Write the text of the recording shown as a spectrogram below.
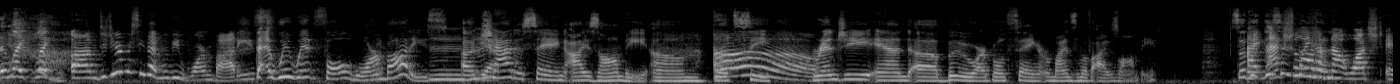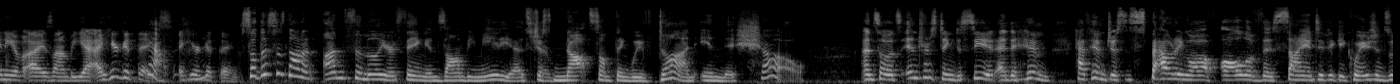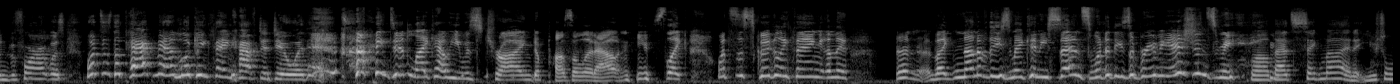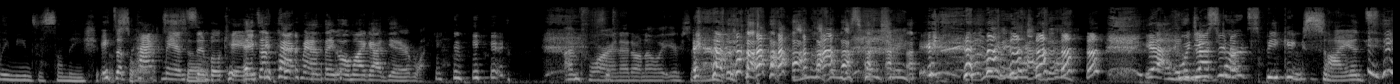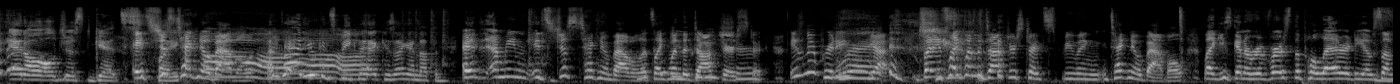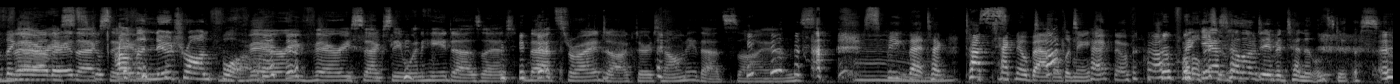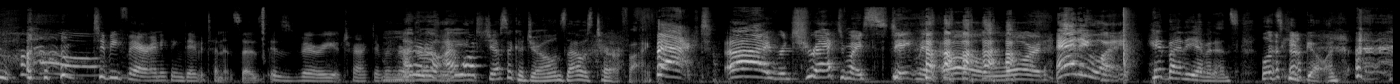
like like um, did you ever see that movie Warm Bodies? That- we went full warm bodies. Uh, Chad is saying iZombie. Um, let's Oh. see. Renji and uh, Boo are both saying it reminds them of iZombie. So I th- is actually have an- not watched any of iZombie yet. I hear good things. Yeah. I hear good things. So this is not an unfamiliar thing in zombie media. It's just not something we've done in this show. And so it's interesting to see it and to him have him just spouting off all of this scientific equations and before it was what does the Pac-Man looking thing have to do with it? I did like how he was trying to puzzle it out, and he was like, "What's the squiggly thing?" And then, like, none of these make any sense. What do these abbreviations mean? Well, that's sigma and it usually means a summation. It's a Pac-Man so- symbol, Katie. It's a Pac-Man thing. Oh my god, get it right. I'm foreign. I don't know what you're saying. I'm not from this country. We didn't have that. yeah, When you Dr. No- start speaking science, it all just gets it's just like, technobabble. I'm glad you can speak that because I got nothing. And I mean, it's just technobabble. It's like when the doctor sure. start, isn't it pretty? Right. Yeah, but it's like when the doctor starts spewing technobabble, like he's going to reverse the polarity of something or other. It's just. Of the neutron flow. Very, very sexy when he does it. That's right, doctor. Tell me that's. Science. Speak that tech, mm. talk techno babble to me. Techno. Like, yes, hello, David Tennant. Let's do this. to be fair, anything David Tennant says is very attractive and very I don't know. I watched Jessica Jones. That was terrifying. Fact! I retract my statement. Oh, Lord. Anyway, hit by the evidence. Let's keep going.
